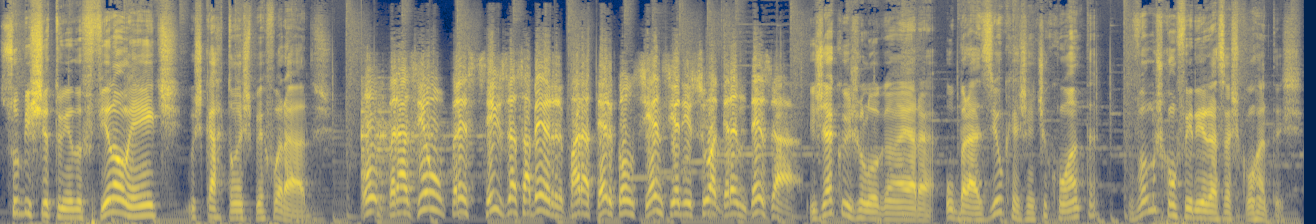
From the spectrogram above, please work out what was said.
substituindo finalmente os cartões perfurados. O Brasil precisa saber para ter consciência de sua grandeza. E já que o slogan era O Brasil que a gente conta, vamos conferir essas contas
